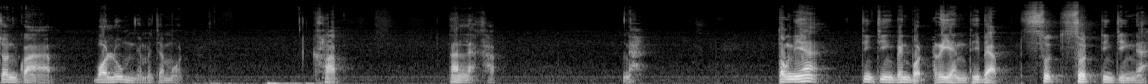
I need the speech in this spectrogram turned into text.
จนกว่าบอลลุ่มเนี่ยมันจะหมด ครับ นั่นแหละครับนะตรงเนี้ยจริง ๆ เป็นบทเรียนที่แบบสุด ๆ จริง ๆ นะ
